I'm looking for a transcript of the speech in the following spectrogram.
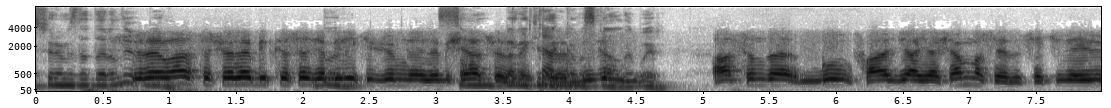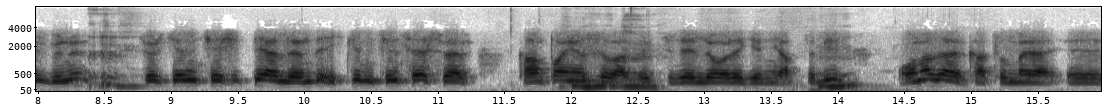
E, süremiz de daralıyor. Süre varsa şöyle bir kısaca buyurun. bir iki cümleyle bir şeyler söylemek bir istiyorum. Bizim, kaldı. Buyurun. Aslında bu facia yaşanmasaydı 8 Eylül günü Türkiye'nin çeşitli yerlerinde iklim için ses ver kampanyası vardı. 350 Oregon'u yaptı. Biz ona da katılmaya e,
